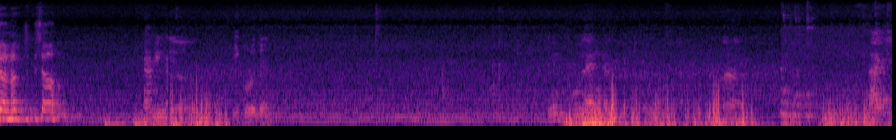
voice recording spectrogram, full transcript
ননদ সব ই করে দেন তুমি ভুল অ্যাঙ্গেল নাগি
